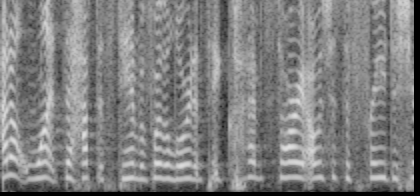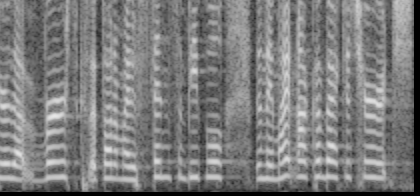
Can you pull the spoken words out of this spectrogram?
I don't want to have to stand before the Lord and say, God, I'm sorry. I was just afraid to share that verse because I thought it might offend some people. Then they might not come back to church.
